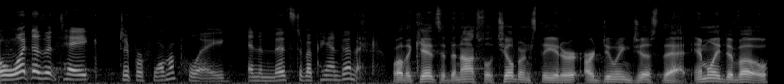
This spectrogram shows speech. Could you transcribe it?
Well, what does it take to perform a play in the midst of a pandemic? Well, the kids at the Knoxville Children's Theatre are doing just that. Emily DeVoe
